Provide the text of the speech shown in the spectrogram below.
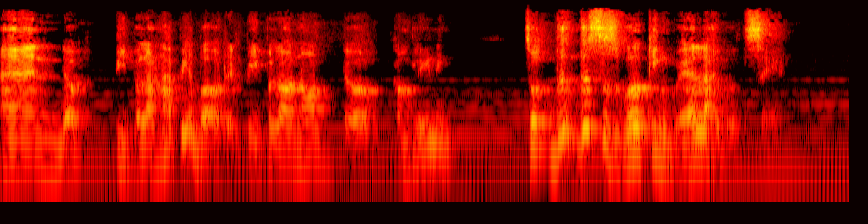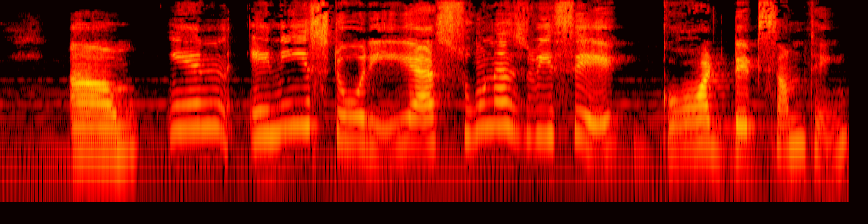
And uh, people are happy about it. People are not uh, complaining. So th- this is working well i would say. Um in any story as soon as we say god did something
